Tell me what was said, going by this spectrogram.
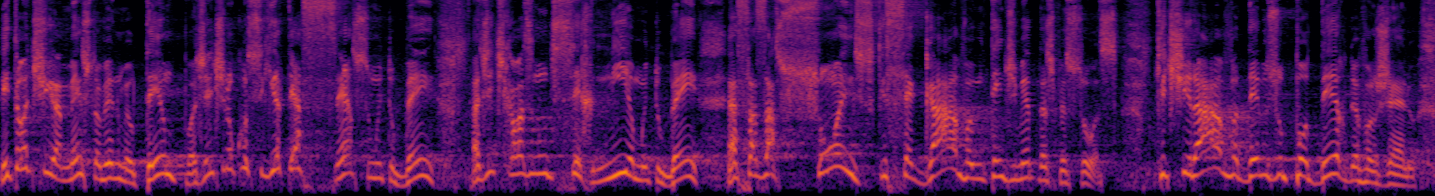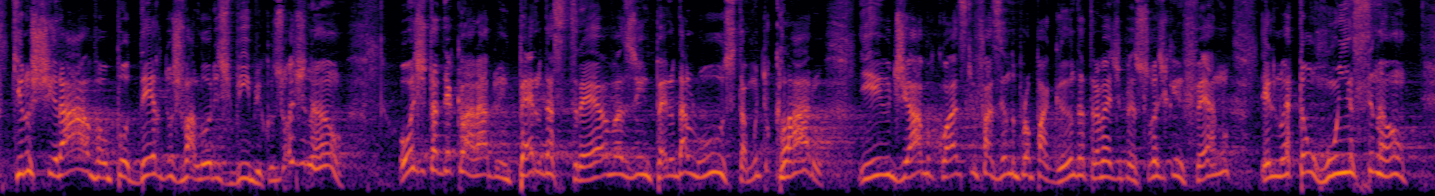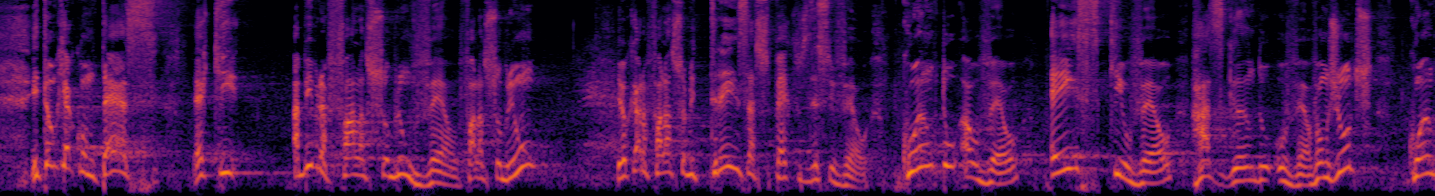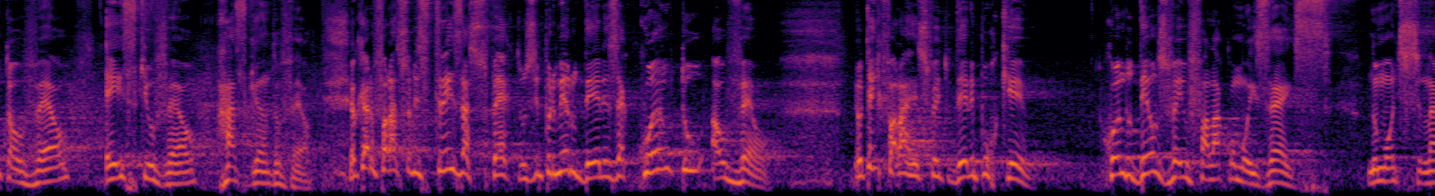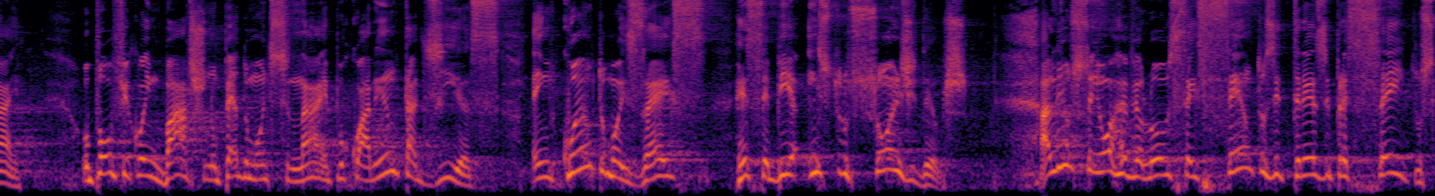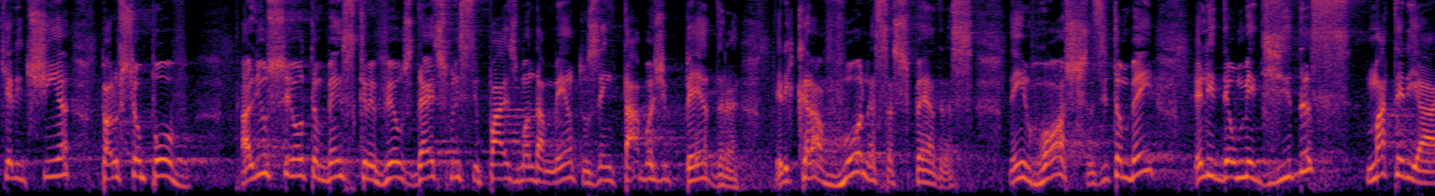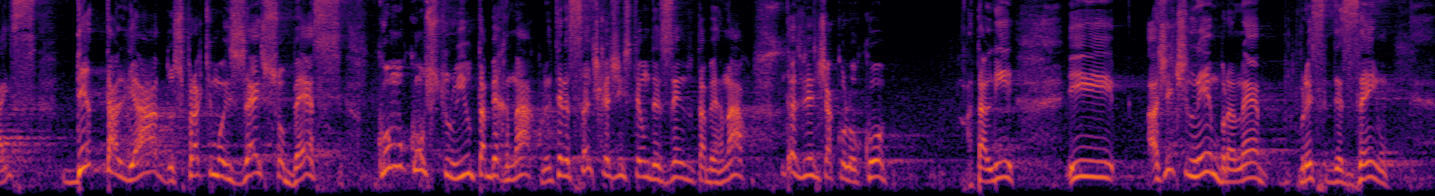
Então, antigamente, talvez no meu tempo, a gente não conseguia ter acesso muito bem, a gente quase não discernia muito bem essas ações que cegavam o entendimento das pessoas, que tirava deles o poder do Evangelho, que nos tirava o poder dos valores bíblicos. Hoje não. Hoje está declarado o império das trevas e o império da luz, está muito claro. E o diabo quase que fazendo propaganda através de pessoas de que o inferno ele não é tão ruim assim não. Então o que acontece é que a Bíblia fala sobre um véu, fala sobre um. Eu quero falar sobre três aspectos desse véu. Quanto ao véu, eis que o véu rasgando o véu. Vamos juntos? Quanto ao véu, eis que o véu rasgando o véu. Eu quero falar sobre esses três aspectos, e o primeiro deles é quanto ao véu. Eu tenho que falar a respeito dele porque, quando Deus veio falar com Moisés no Monte Sinai, o povo ficou embaixo, no pé do Monte Sinai, por 40 dias, enquanto Moisés recebia instruções de Deus. Ali o Senhor revelou os 613 preceitos que ele tinha para o seu povo. Ali o Senhor também escreveu os dez principais mandamentos em tábuas de pedra. Ele cravou nessas pedras, em rochas, e também ele deu medidas materiais detalhados para que Moisés soubesse como construir o tabernáculo. Interessante que a gente tem um desenho do tabernáculo, muitas vezes a gente já colocou, está ali, e a gente lembra, né, por esse desenho,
